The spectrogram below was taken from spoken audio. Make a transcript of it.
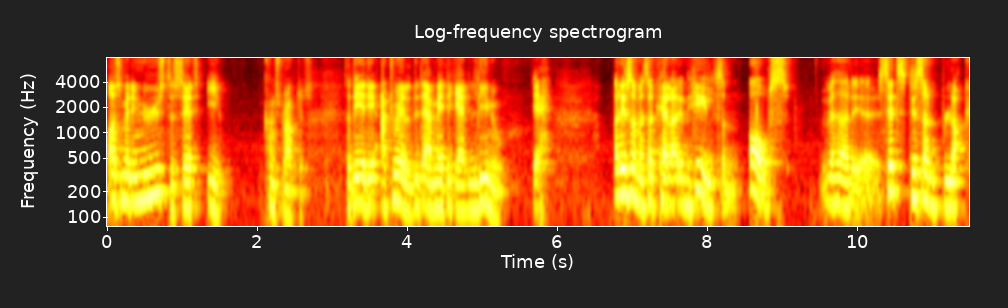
og som er det nyeste sæt i Constructed. Så det er det aktuelle, det der med, det er lige nu. Ja. Og det, som man så kalder en helt sådan års, hvad hedder det, øh, sæt, det er sådan en blok.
